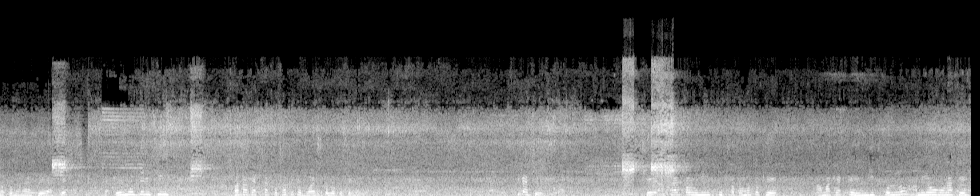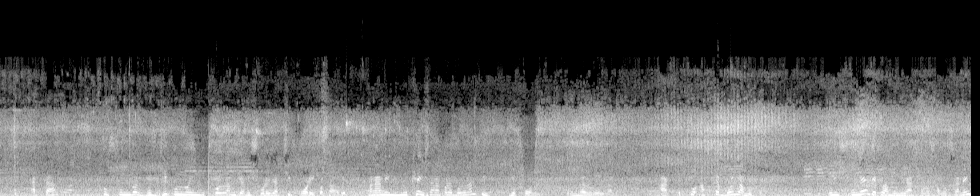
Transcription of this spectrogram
মতো মনে হয় আছে। তা এর মধ্যে দেখি হঠাৎ একটা কোথা থেকে বয়স্ক লোক এসে গেল। ঠিক আছে? সে আসার পর উনি একটু থতমত খেয়ে আমাকে একটা ইঙ্গিত করল, আমিও ওনাকে একটা খুব সুন্দর বুদ্ধিপূর্ণ ইঙ্গিত করলাম যে আমি সরে যাচ্ছি পরে কথা হবে। মানে আমি মুখে ইশারা করে বললাম কি? যে পরে, এরমভাবে বললাম। আর একটু আসতে বললাম ওকে। উনি শুনে দেখলাম উনি আর কোনো সমস্যা নেই।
